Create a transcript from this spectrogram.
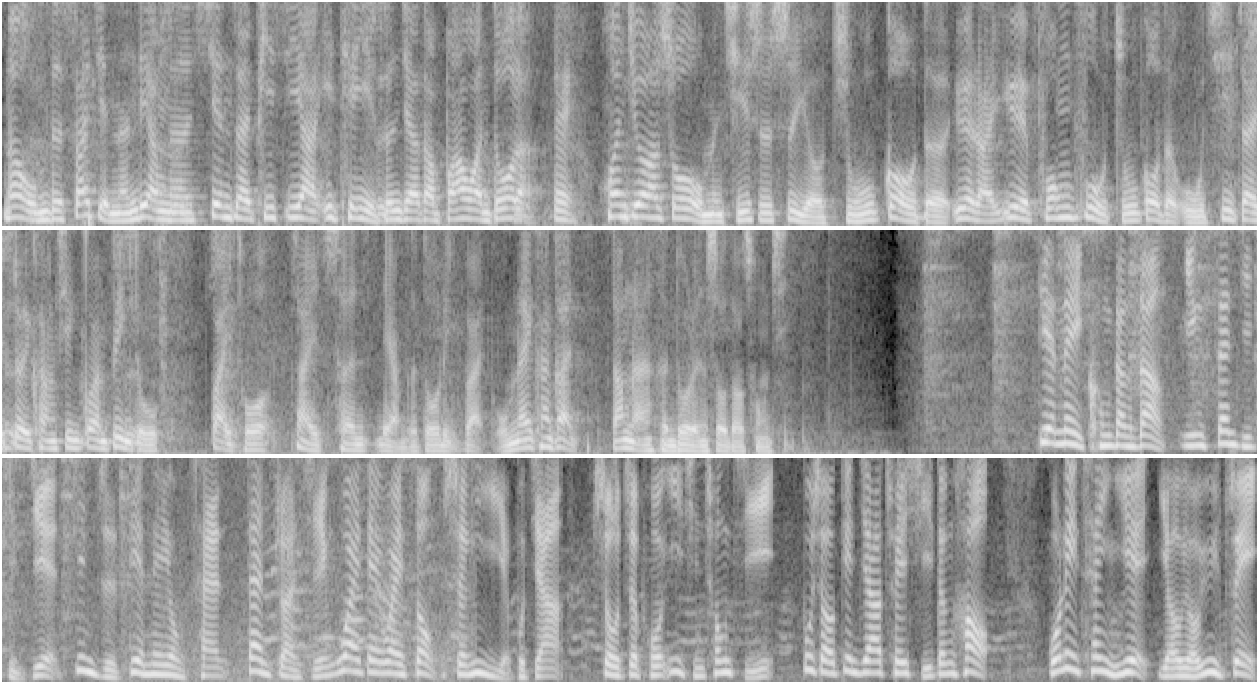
那我们的筛检能量呢，现在 PCR 一天也增加到八万多了。对。换句话说，我们其实是有足够的、越来越丰富、足够的武器在对抗新冠病毒。拜托，再撑两个多礼拜，我们来看看。当然，很多人受到冲击。店内空荡荡，因三级警戒禁止店内用餐，但转型外带外送，生意也不佳。受这波疫情冲击，不少店家吹熄灯号，国内餐饮业摇摇欲坠。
